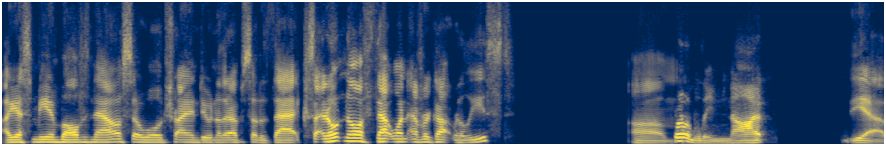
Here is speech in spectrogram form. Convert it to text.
I guess me involved now, so we'll try and do another episode of that because I don't know if that one ever got released. Um, probably not. Yeah,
